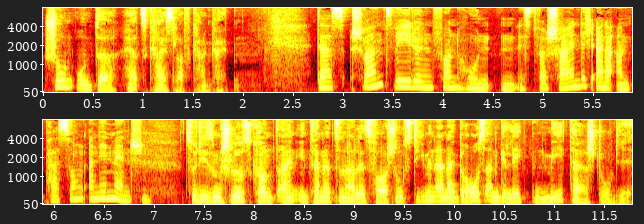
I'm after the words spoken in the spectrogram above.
schon unter Herz-Kreislauf-Krankheiten. Das Schwanzwedeln von Hunden ist wahrscheinlich eine Anpassung an den Menschen. Zu diesem Schluss kommt ein internationales Forschungsteam in einer groß angelegten Metastudie.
